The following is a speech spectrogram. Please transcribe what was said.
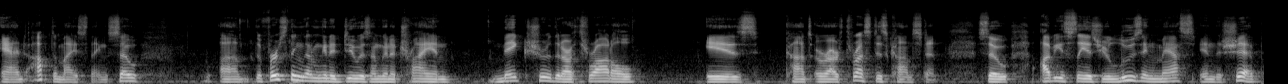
and optimize things. So um, the first thing that I'm going to do is I'm going to try and make sure that our throttle is or our thrust is constant. So obviously, as you're losing mass in the ship,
